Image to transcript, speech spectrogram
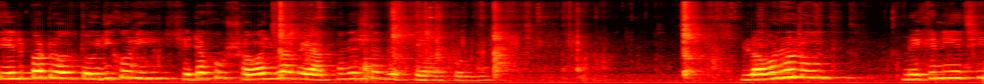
তেল পটল তৈরি করি, সেটা খুব সহজভাবে আপনাদের সাথে শেয়ার করব। লবণ, হলুদ মেখে নিয়েছি।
